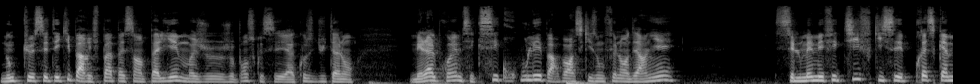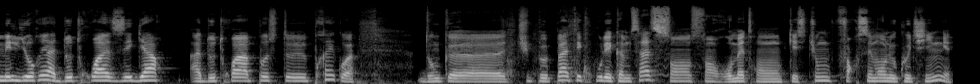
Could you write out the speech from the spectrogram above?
donc que cette équipe arrive pas à passer un palier moi je, je pense que c'est à cause du talent mais là le problème c'est que s'écrouler par rapport à ce qu'ils ont fait l'an dernier c'est le même effectif qui s'est presque amélioré à deux trois égards à deux trois postes près quoi donc euh, tu peux pas t'écrouler comme ça sans, sans remettre en question forcément le coaching.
